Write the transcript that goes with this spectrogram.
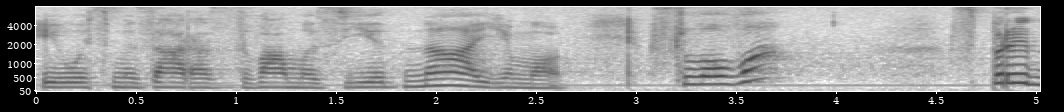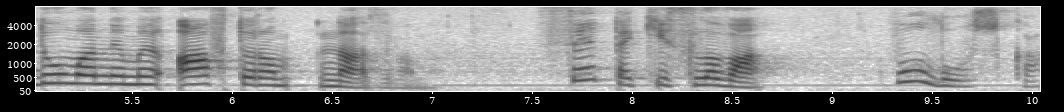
І ось ми зараз з вами з'єднаємо слова з придуманими автором назвами. Це такі слова волошка,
